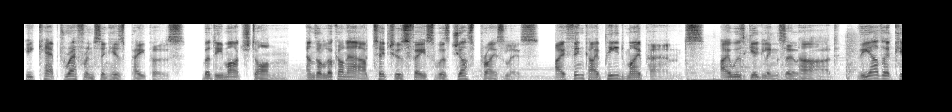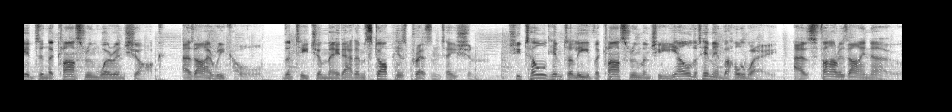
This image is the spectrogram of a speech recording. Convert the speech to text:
He kept referencing his papers, but he marched on, and the look on our teacher's face was just priceless. I think I peed my pants. I was giggling so hard. The other kids in the classroom were in shock. As I recall, the teacher made Adam stop his presentation. She told him to leave the classroom and she yelled at him in the hallway. As far as I know,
